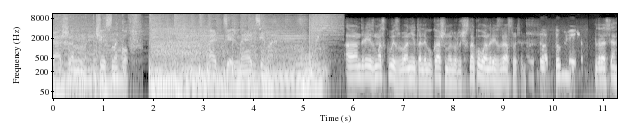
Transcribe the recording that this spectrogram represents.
Кашин, Чесноков. Отдельная тема. Андрей из Москвы звонит Олегу Кашину, Эдварду Чеснокову. Андрей, здравствуйте. Да, добрый вечер. Здрасте.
